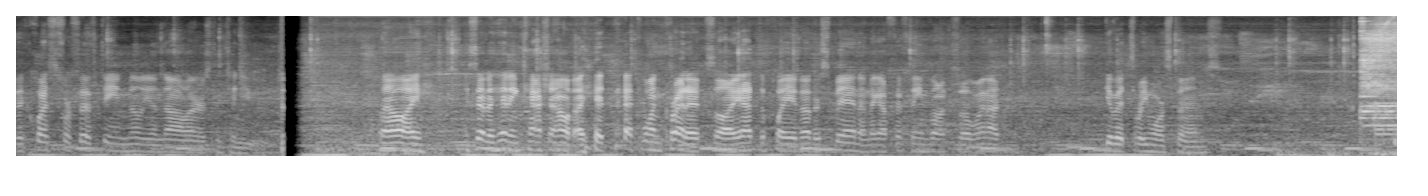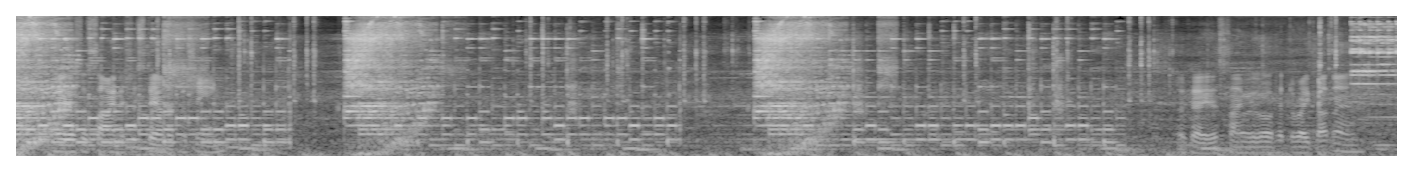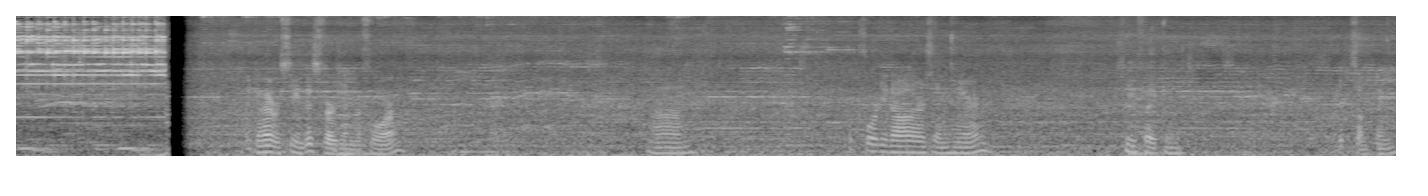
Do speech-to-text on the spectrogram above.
The quest for $15 million continues. Well, I instead of hitting cash out, I hit that one credit, so I had to play another spin, and I got 15 bucks. So why not give it three more spins? It's a sign that you stay on this machine. Okay, this time we will hit the right button. I've ever seen this version before. Um, put forty dollars in here. See if I can get something.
